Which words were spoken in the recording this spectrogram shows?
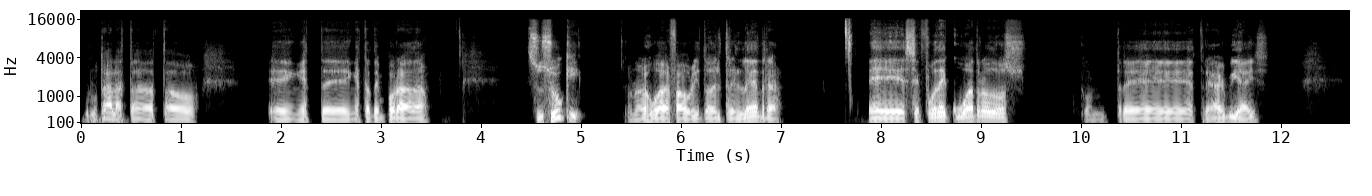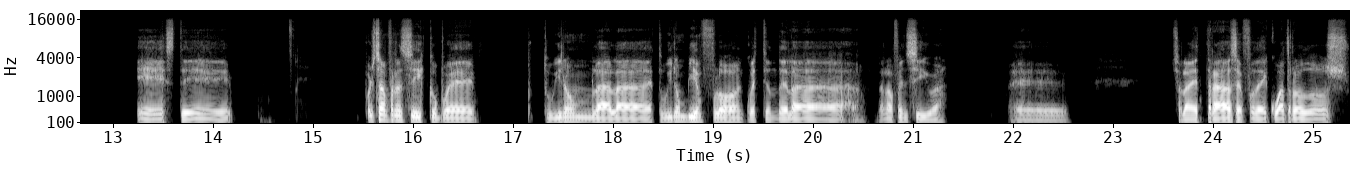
brutal ha estado en, este, en esta temporada. Suzuki, uno de los jugadores favoritos del tres letras, eh, se fue de 4-2 con tres, tres RBIs. Este, por San Francisco, pues tuvieron la, la- estuvieron bien flojos en cuestión de la, de la ofensiva. Eh, la Estrada se fue de 4-2.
